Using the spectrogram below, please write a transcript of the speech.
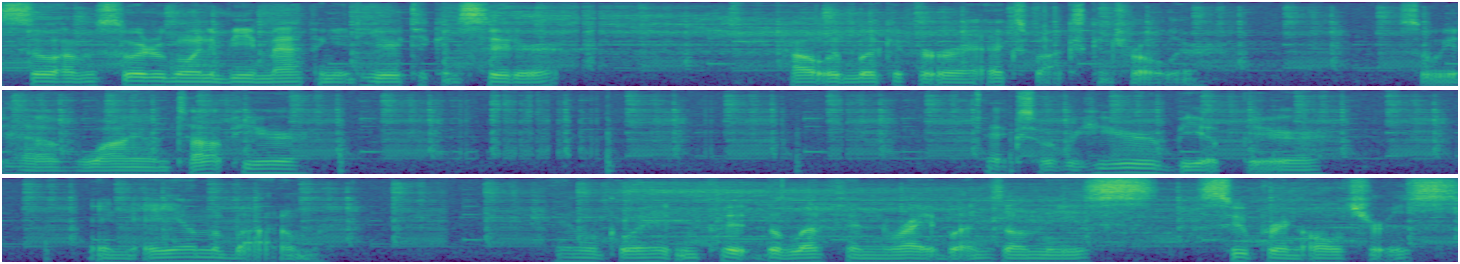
So I'm sort of going to be mapping it here to consider how it would look if it were an Xbox controller. So we'd have Y on top here, X over here, B up there, and A on the bottom. And we'll go ahead and put the left and right buttons on these Super and Ultras.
